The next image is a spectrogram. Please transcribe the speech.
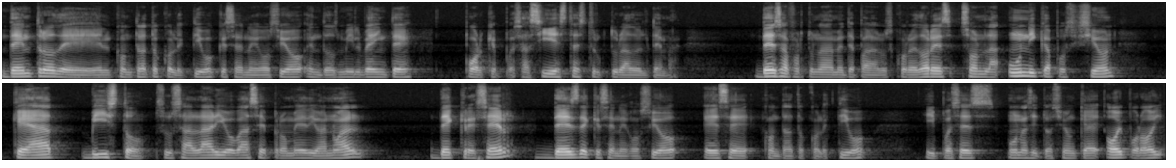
dentro del contrato colectivo que se negoció en 2020, porque pues así está estructurado el tema. Desafortunadamente para los corredores son la única posición que ha visto su salario base promedio anual decrecer desde que se negoció ese contrato colectivo y pues es una situación que hoy por hoy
